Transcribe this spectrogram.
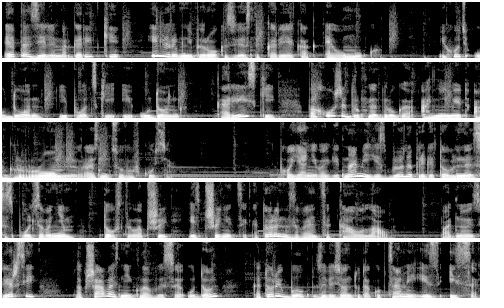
это зелень маргаритки или рыбный пирог, известный в Корее как эомук. И хоть удон японский и удонг корейский похожи друг на друга, они имеют огромную разницу во вкусе. В Хояне во Вьетнаме есть блюдо, приготовленное с использованием толстой лапши из пшеницы, которое называется као-лао. По одной из версий, Лапша возникла в Исе Удон, который был завезен туда купцами из Исе,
